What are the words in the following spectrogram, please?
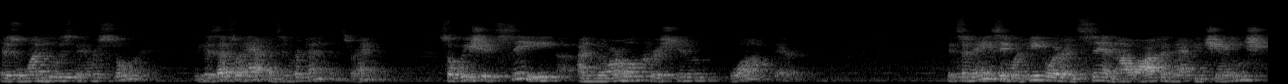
as one who has been restored? Because that's what happens in repentance, right? So we should see a normal Christian walk there. It's amazing when people are in sin how often that can change.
